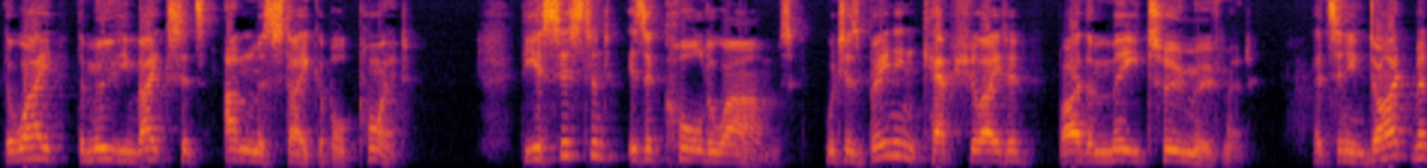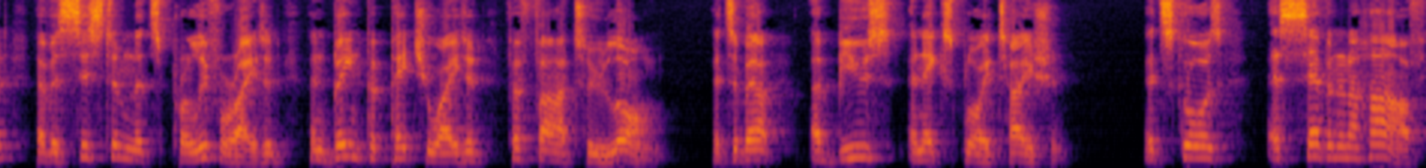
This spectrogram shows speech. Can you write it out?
the way the movie makes its unmistakable point. The Assistant is a call to arms, which has been encapsulated by the Me Too movement. It's an indictment of a system that's proliferated and been perpetuated for far too long. It's about abuse and exploitation. It scores a 7.5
